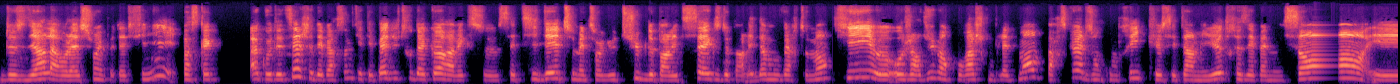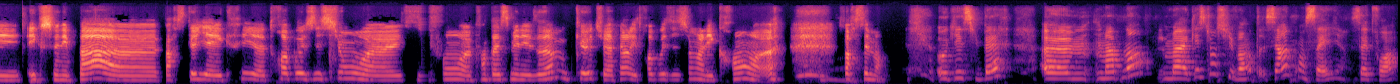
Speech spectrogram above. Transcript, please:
de se dire la relation est peut-être finie parce que à côté de ça, j'ai des personnes qui n'étaient pas du tout d'accord avec cette idée de se mettre sur YouTube, de parler de sexe, de parler d'hommes ouvertement, qui euh, aujourd'hui m'encouragent complètement parce qu'elles ont compris que c'était un milieu très épanouissant et, que ce n'est pas euh, parce qu'il y a écrit euh, trois positions qui font fantasmer les hommes que tu vas faire les trois positions à l'écran forcément. Ok, super. maintenant, ma question suivante, c'est un conseil cette fois.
